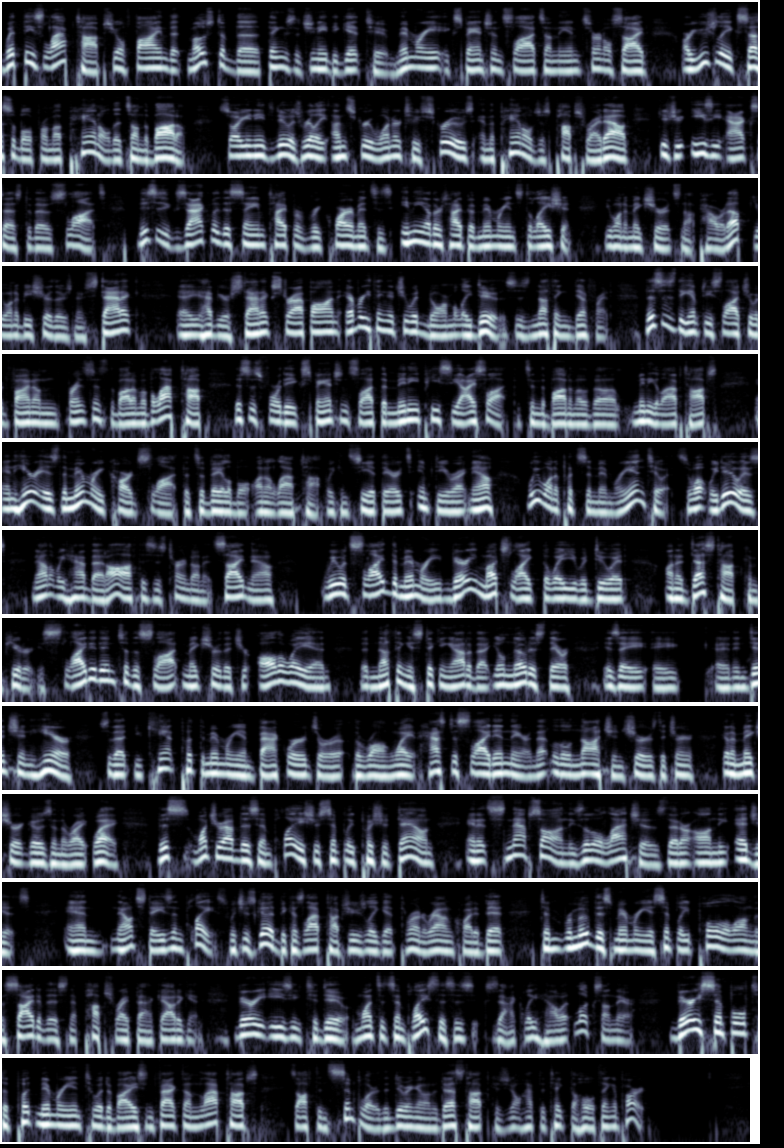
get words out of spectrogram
With these laptops, you'll find that most of the things that you need to get to, memory expansion slots on the internal side, are usually accessible from a panel that's on the bottom. So all you need to do is really unscrew one or two screws and the panel just pops right out, gives you easy access to those slots. This is exactly the same type of requirements as any other type of memory installation. You want to make sure it's not powered up, you want to be sure there's no static, uh, you have your static strap on, everything that you would normally do. This is nothing different. This is the empty slot you would find on, for instance, the bottom of a laptop. This is for the expansion slot, the mini PCI slot that's in the bottom of a mini laptops. And here is the memory card slot that's available on a laptop. We can see it there. It's empty right now. We want to put some memory into it. So what we do is now that we have that off, this is turned on its side now, we would slide the memory very much like the way you would do it on a desktop computer. You slide it into the slot, make sure that you're all the way in, that nothing is sticking out of that. You'll notice there is a, a an indentation here so that you can't put the memory in backwards or the wrong way. It has to slide in there, and that little notch ensures that you're going to make sure it goes in the right way. This once you have this in place, you simply push it down, and it snaps on these little latches that are on the edges and now it stays in place, which is good because laptops usually get thrown around quite a bit. To remove this memory, you simply pull along the side of this and it pops right back out again. Very easy to do. And once it's in place, this is exactly how it looks on there. Very simple to put memory into a device. In fact, on laptops, it's often simpler than doing it on a desktop because you don't have to take the whole thing apart.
